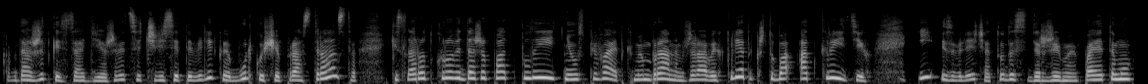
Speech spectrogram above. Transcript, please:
Когда жидкость задерживается через это великое булькающее пространство, кислород крови даже подплыть не успевает к мембранам жировых клеток, чтобы открыть их и извлечь извлечь оттуда содержимое. Поэтому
